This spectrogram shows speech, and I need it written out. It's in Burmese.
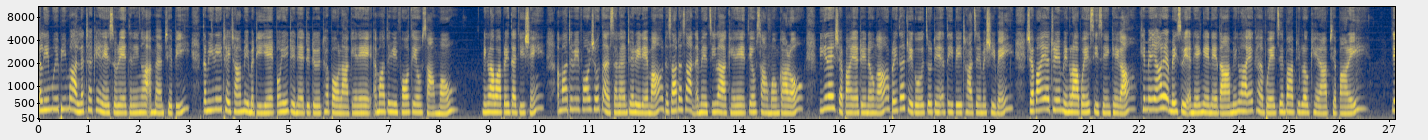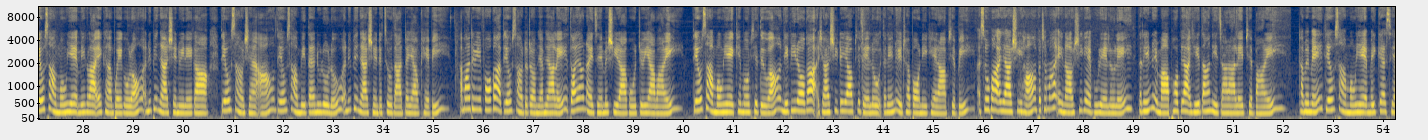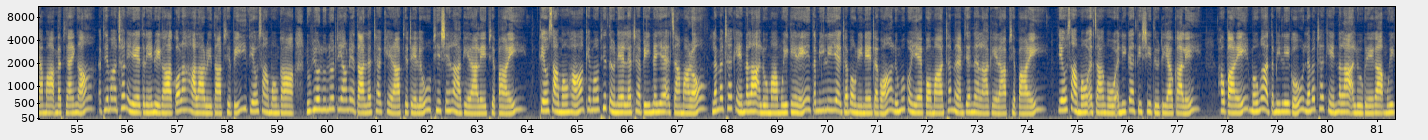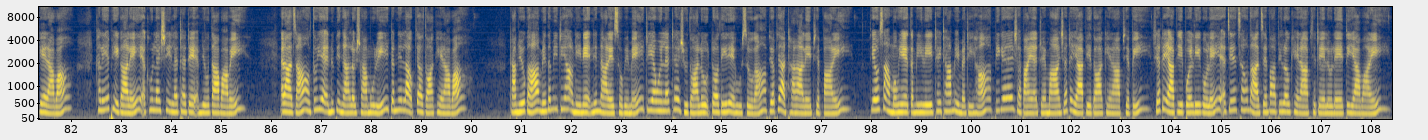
ကလေးမွေးပြီးမှလက်ထပ်ခဲ့တယ်ဆိုတဲ့သတင်းကအမှန်ဖြစ်ပြီးသမီးလေးထိတ်ထားမိမတီရဲ့ပုံရိပ်တွေနဲ့အတူတူထပ်ပေါ်လာခဲ့တဲ့အမတီဗီ4တရုပ်ဆောင်မုံမင်္ဂလာပါပရိသတ်ကြီးရှင်အမတီဗီ4ရုပ်သံဇာတ်လမ်းတွဲတွေထဲမှာတစားတစနာမည်ကြီးလာခဲ့တဲ့တရုပ်ဆောင်မုံကတော့ပြီးခဲ့တဲ့ရက်ပိုင်းအတွင်းတုန်းကပရိသတ်တွေကိုကြိုတင်အသိပေးထားခြင်းမရှိပဲရက်ပိုင်းအတွင်းမင်္ဂလာပွဲစီစဉ်ခဲ့ကခင်မင်ရတဲ့မိတ်ဆွေအနေငယ်နဲ့သာမင်္ဂလာအခမ်းပွဲကျင်းပပြုလုပ်ခဲ့တာဖြစ်ပါတယ် တရုတ်ဆောင်မုံရဲ့မင်္ဂလာအခမ်းပွဲကိုတော့အနုပညာရှင်တွေကတရုတ်ဆောင်ရန်အောင်တရုတ်ဆောင်မေတန်းနုတို့လိုအနုပညာရှင်တချို့သာတက်ရောက်ခဲ့ပြီးအမာတီဗီ4ကတရုတ်ဆောင်တော်တော်များများလည်းတွားရောက်နိုင်ခြင်းမရှိတာကိုတွေ့ရပါတယ်။တရုတ်ဆောင်မုံရဲ့ခင်မုန်းဖြစ်သူကနေပြည်တော်ကအရာရှိတစ်ယောက်ဖြစ်တယ်လို့သတင်းတွေထွက်ပေါ်နေခဲ့တာဖြစ်ပြီးအဆိုပါအရာရှိဟာပထမအိမ်တော်ရှိခဲ့ဘူးတယ်လို့လည်းသတင်းတွေမှာဖော်ပြရေးသားနေကြတာလည်းဖြစ်ပါတယ်။ ဒါပေမဲ့တရုတ်ဆောင်မုံရဲ့မိတ်ကပ်ဆီယာမမပြိုင်းကအပြင်မှာထွက်နေတဲ့သတင်းတွေကကောလာဟာလာတွေသာဖြစ်ပြီးတရုတ်ဆောင်မုံကလူပြိုလူလွတ်တယောက်နဲ့သာလက်ထပ်ခဲ့တာဖြစ်တယ်လို့ဖြေရှင်းလာခဲ့တာလည်းဖြစ်ပါတယ်။တရုတ်ဆောင်မုံဟာခင်မုံဖြစ်သူနဲ့လက်ထပ်ပြီးနှစ်ရက်အကြာမှာတော့လက်မထက်ခင်နှစ်လအလိုမှမွေးခဲ့တဲ့သမီးလေးရဲ့ဓာတ်ပုံတွေနဲ့တကွာလူမှုကွန်ရက်ပေါ်မှာထပ်မံပြန့်နှံ့လာခဲ့တာဖြစ်ပါတယ်။တရုတ်ဆောင်မုံအကြောင်းကိုအနီးကပ်သိရှိသူတယောက်ကလည်းဟုတ်ပါတယ်မုံကသမီးလေးကိုလက်မထက်ခင်နှစ်လအလိုကလေးကမွေးခဲ့တာပါ။ ကလေးအဖေကလည်းအခုလက်ရှိလက်ထက်တဲ့အမျိုးသားပါပဲ။အဲဒါကြောင့်သူ့ရဲ့အမှုပညာလှူရှားမှုတွေတစ်နှစ်လောက်ပျောက်သွားခဲ့တာပါ။ဒါမျိုးကမင်းသမီးတယောက်အနေနဲ့နစ်နာတယ်ဆိုပေမဲ့တရားဝင်လက်ထက်ယူသွားလို့တော်သေးတယ်ဟုဆိုကပြောပြထားတာလည်းဖြစ်ပါတယ်။တရုတ်ဆောင်မုံရဲ့သမီးလေးထိတ်ထားမိမတီဟာပြီးခဲ့တဲ့ရက်ပိုင်းအတွင်းမှာရက်တရာပြေးသွားခဲ့တာဖြစ်ပြီးရက်တရာပြေးပွဲလေးကိုလည်းအချင်းချုံးသာကျင်းပပြုလုပ်ခဲ့တာဖြစ်တယ်လို့လည်းသိရပါတယ်။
